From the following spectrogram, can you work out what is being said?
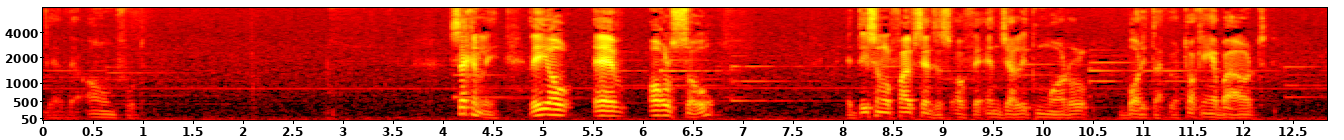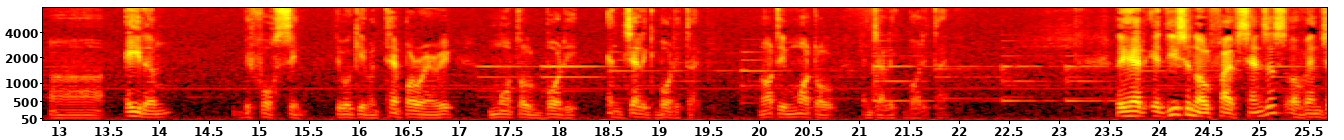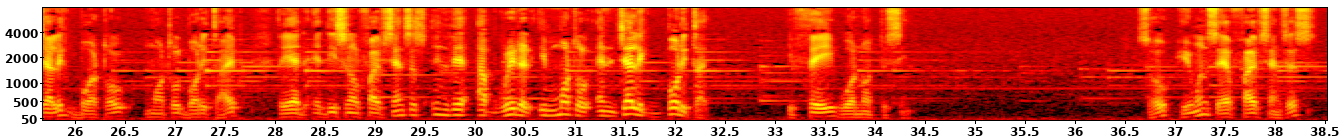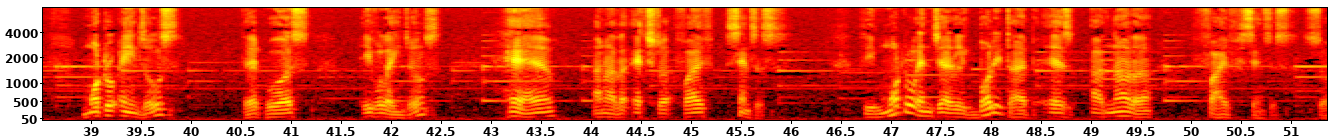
They have their own food. Secondly, they all have also additional five senses of the angelic mortal body type. We're talking about uh, Adam before sin. They were given temporary mortal body, angelic body type, not immortal angelic body type. They had additional five senses of angelic mortal, mortal body type they had additional five senses in their upgraded immortal angelic body type if they were not to sin. So humans have five senses. Mortal angels, that was evil angels, have another extra five senses. The mortal angelic body type has another five senses. So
